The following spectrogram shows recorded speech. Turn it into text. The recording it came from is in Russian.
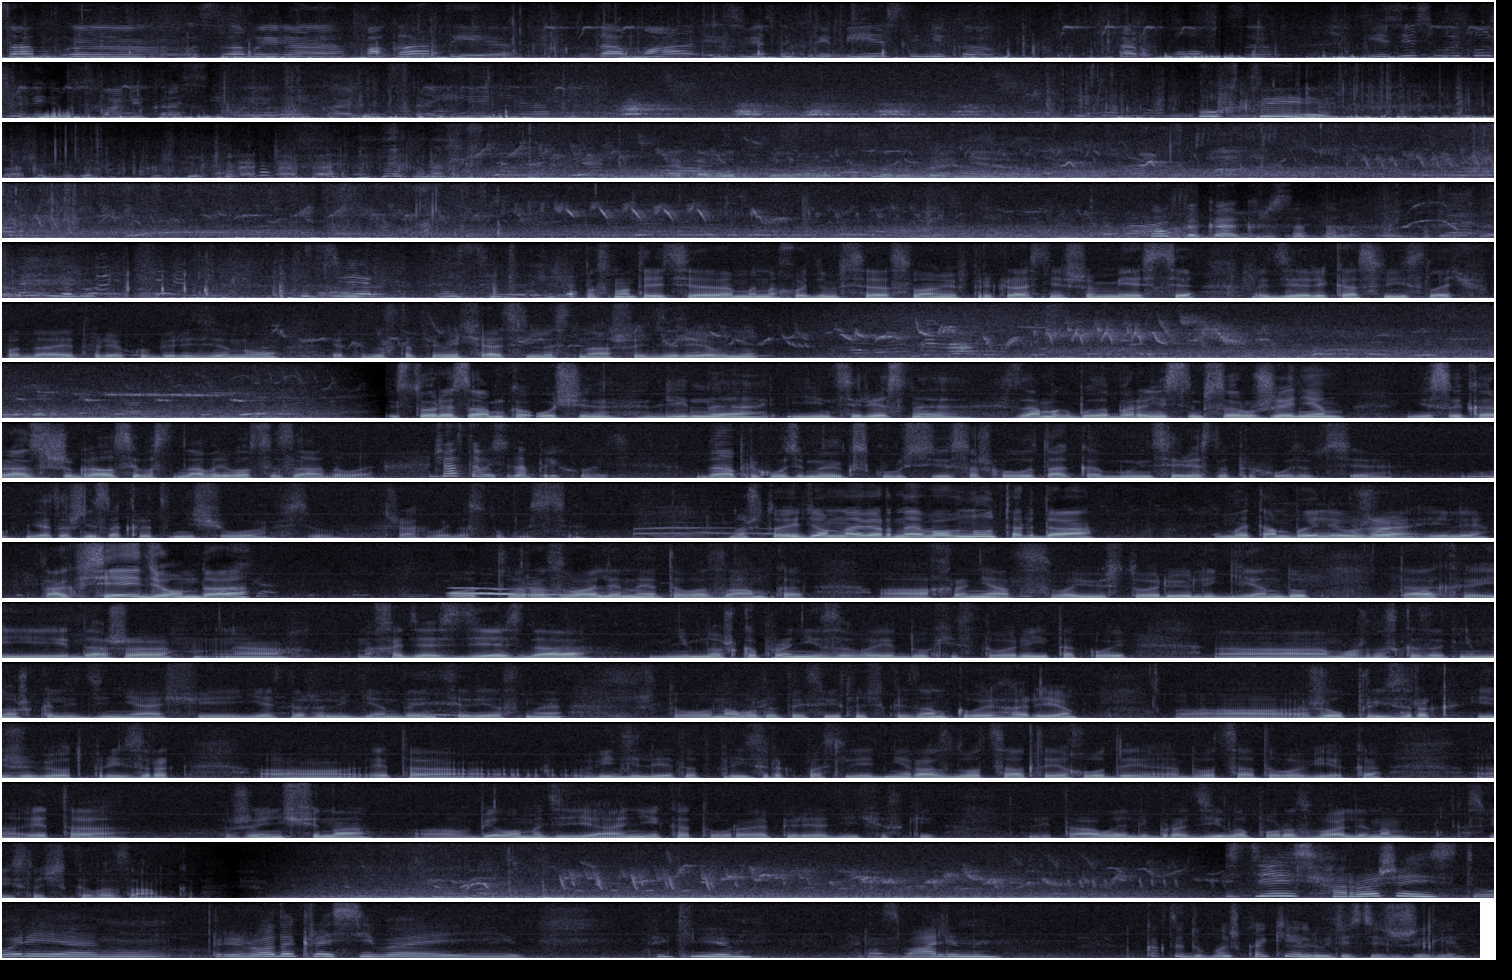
сам, э, самые богатые дома известных ремесленников, торговцев. И здесь мы тоже видим с вами красивые уникальные строения. Ух ты! Это вот э, это сооружение. Ох, какая красота! Посмотрите, мы находимся с вами в прекраснейшем месте, где река Свислочь впадает в реку Березину. Это достопримечательность нашей деревни. История замка очень длинная и интересная. Замок был оборонительным сооружением, несколько раз сжигался, восстанавливался заново. Часто вы сюда приходите? Да, приходим на экскурсии со школы, так кому интересно приходят все. Ну, это же не закрыто ничего, все в шаговой доступности. Ну что, идем, наверное, вовнутрь, да? Мы там были уже или... Так, все идем, да? Вот развалины этого замка а, хранят свою историю, легенду, так, и даже а, находясь здесь, да, немножко пронизывает дух истории такой, а, можно сказать, немножко леденящий. Есть даже легенда интересная, что на вот этой Свислочской замковой горе а, жил призрак и живет призрак. А, Это видели этот призрак последний раз в 20-е годы 20 века. А, Это женщина в белом одеянии, которая периодически летала или бродила по развалинам Свислочского замка. Здесь хорошая история, ну, природа красивая и такие развалины. Как ты думаешь, какие люди здесь жили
